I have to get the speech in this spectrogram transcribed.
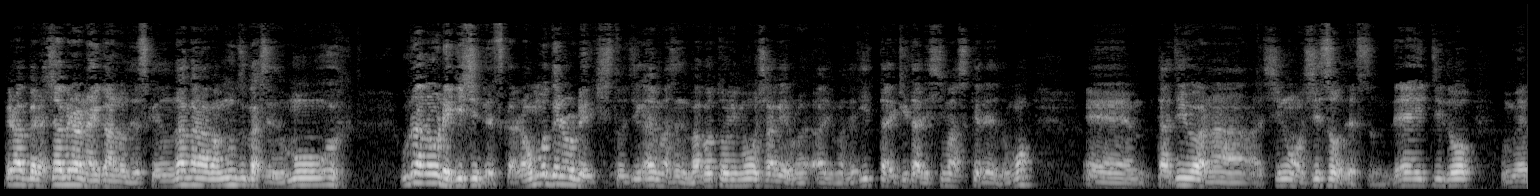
ペラペラ喋らないかんのですけど、なかなか難しいです。もう、裏の歴史ですから、表の歴史と違いますので、誠に申し訳ありません。行ったり来たりしますけれども、えー、立花氏の始祖ですんで一度梅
